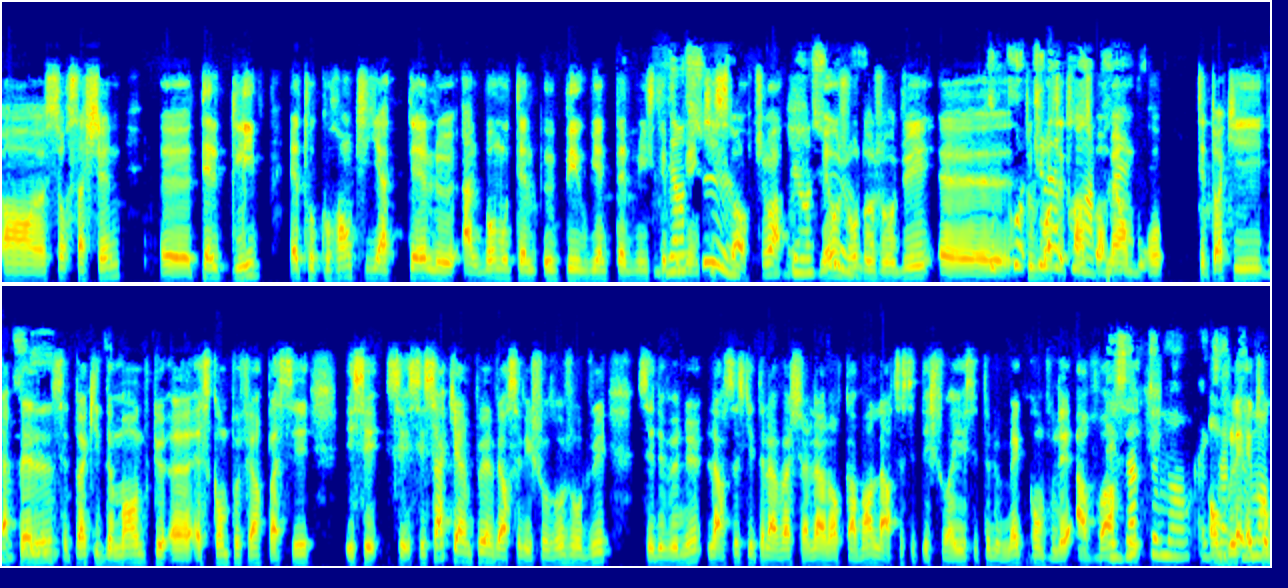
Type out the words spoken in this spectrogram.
en, sur sa chaîne euh, tel clip, être au courant qu'il y a tel euh, album ou tel EP ou bien tel mixtape ou bien qui sort, tu vois. Mais au jour d'aujourd'hui, euh, tout le monde s'est transformé après. en bourreau. C'est toi qui Bien appelles, c'est toi qui demande que euh, est-ce qu'on peut faire passer. Et c'est c'est c'est ça qui a un peu inversé les choses. Aujourd'hui, c'est devenu l'artiste qui était la vache à lait, alors qu'avant l'artiste était choyé. C'était le mec qu'on voulait avoir. C'est- Exactement. On voulait être au Exactement.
